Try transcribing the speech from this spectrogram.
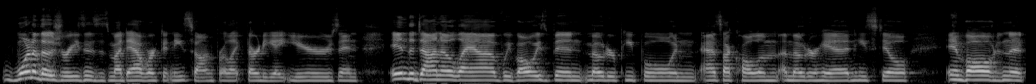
one of those reasons is my dad worked at Nissan for like 38 years. And in the dyno lab, we've always been motor people. And as I call him, a motorhead. And he's still involved in the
